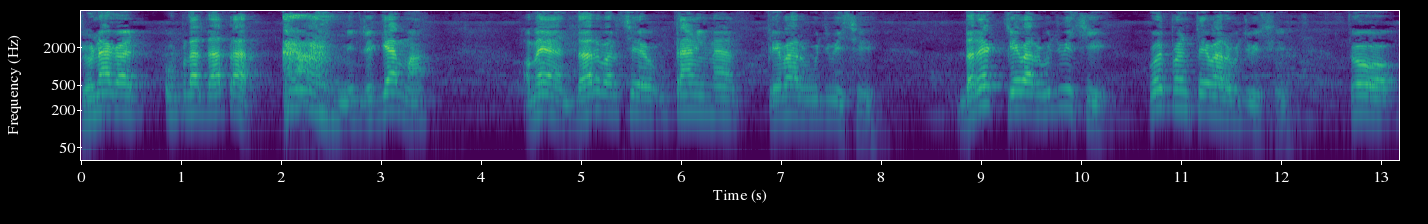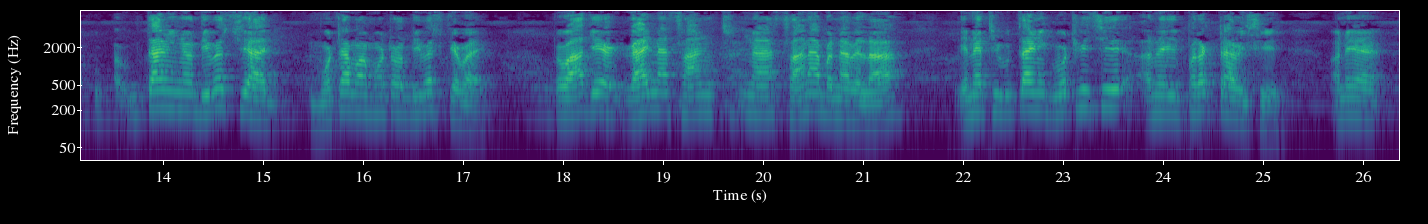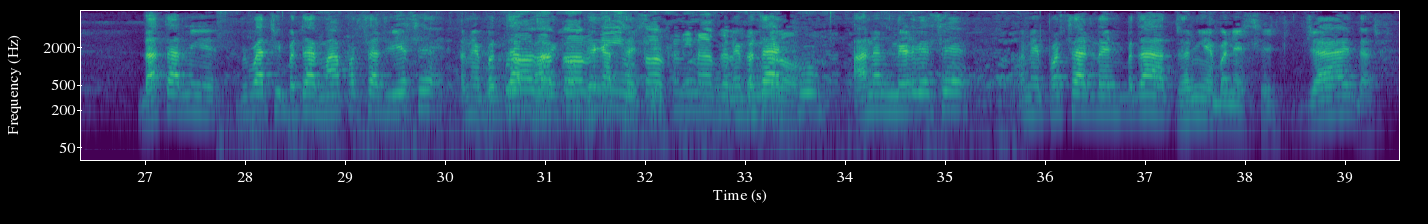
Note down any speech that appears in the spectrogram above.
જુનાગઢ ઉપલા દાતારની જગ્યામાં અમે દર વર્ષે ઉત્તરાયણના તહેવાર ઉજવી છીએ. દરેક તહેવાર ઉજવી છીએ, કોઈ પણ તહેવાર ઉજવી છીએ. તો ઉત્તરાયણનો દિવસ છે આજ, મોટામાં મોટો દિવસ કહેવાય. તો આજે ગાયના સાણના સાણા બનાવેલા, એનાથી ઉત્તરાયણી ગોઠવી છે અને એ છીએ. અને દાતારની કૃપાથી બધા મા પ્રસાદ લે છે અને બધા ભાવિકો ભેગા થાય છે. અને બધા ખૂબ આનંદ મેળવે છે અને પ્રસાદ લઈને બધા ધન્ય બને છે. જય દાદા.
